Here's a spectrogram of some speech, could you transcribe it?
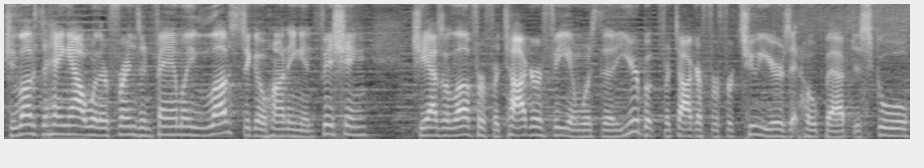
She loves to hang out with her friends and family, loves to go hunting and fishing. She has a love for photography and was the yearbook photographer for two years at Hope Baptist School.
